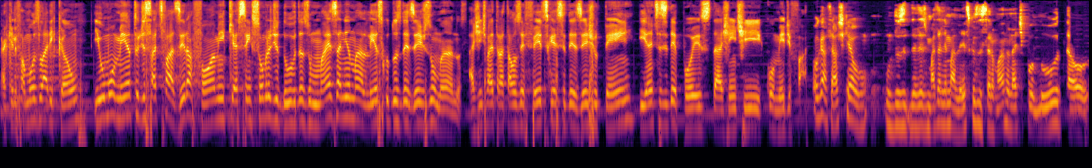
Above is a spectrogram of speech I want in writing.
aquele famoso laricão, e o momento de satisfazer a fome, que é sem sombra de dúvidas o mais animalesco dos desejos humanos. A gente vai tratar os efeitos que esse desejo tem e antes e depois da gente comer de fato. Ô, Gá, você acha que é um dos desejos mais animalescos do ser humano, né? Tipo, luta ou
